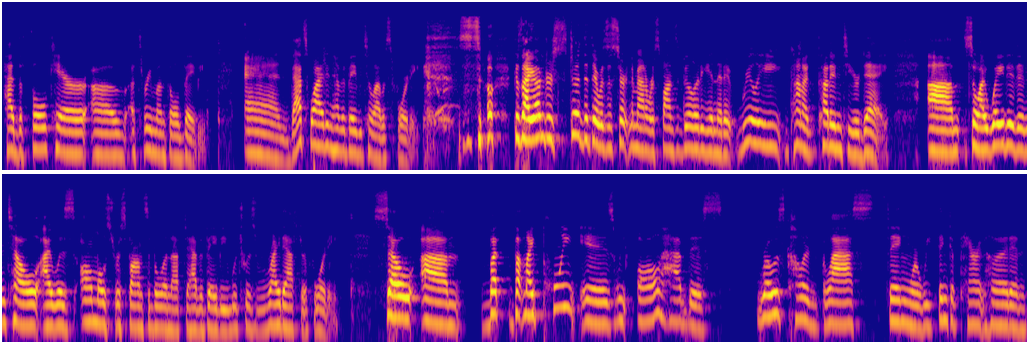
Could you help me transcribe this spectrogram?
had the full care of a three month old baby and that's why I didn't have a baby till I was 40. so, because I understood that there was a certain amount of responsibility and that it really kind of cut into your day. Um, so I waited until I was almost responsible enough to have a baby, which was right after 40. So, um, but but my point is, we all have this rose-colored glass thing where we think of parenthood and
